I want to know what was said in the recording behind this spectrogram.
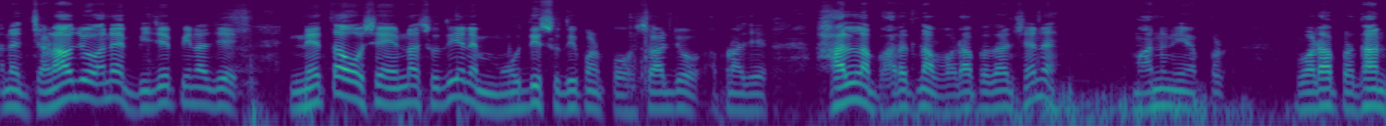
અને જણાવજો અને બીજેપીના જે નેતાઓ છે એમના સુધી અને મોદી સુધી પણ પહોંચાડજો. આપણા જે હાલના ભારતના વડાપ્રધાન છે ને, માનનીય વડાપ્રધાન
